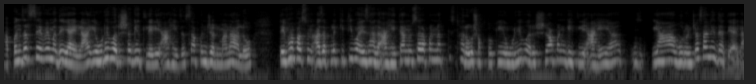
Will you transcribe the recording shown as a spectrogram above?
आपण जर सेवेमध्ये यायला एवढे वर्ष घेतलेली आहे जसं आपण जन्माला आलो तेव्हापासून आज आपलं किती वय झालं आहे त्यानुसार आपण नक्कीच ठरवू शकतो की एवढी वर्ष आपण घेतली आहे या या गुरूंच्या सानिध्यात यायला.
